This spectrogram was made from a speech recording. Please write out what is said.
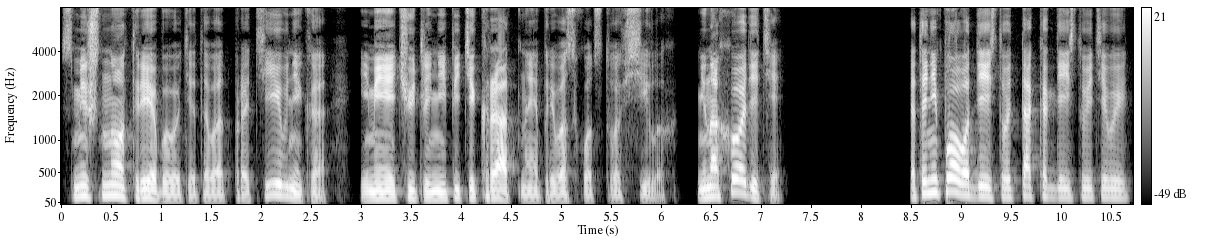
смешно требовать этого от противника, имея чуть ли не пятикратное превосходство в силах. Не находите? Это не повод действовать так, как действуете вы.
